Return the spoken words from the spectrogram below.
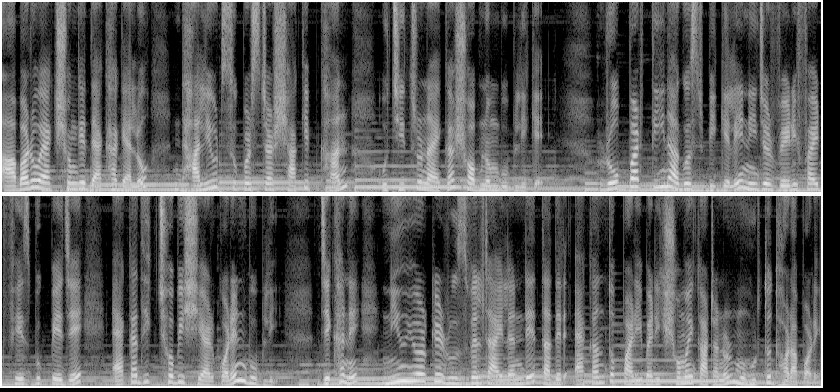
আবারও একসঙ্গে দেখা গেল ঢালিউড সুপারস্টার শাকিব খান ও চিত্রনায়িকা শবনম বুবলিকে। রোববার তিন আগস্ট বিকেলে নিজের ভেরিফাইড ফেসবুক পেজে একাধিক ছবি শেয়ার করেন বুবলি, যেখানে নিউ ইয়র্কের রুজভেল্ট আইল্যান্ডে তাদের একান্ত পারিবারিক সময় কাটানোর মুহূর্ত ধরা পড়ে।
